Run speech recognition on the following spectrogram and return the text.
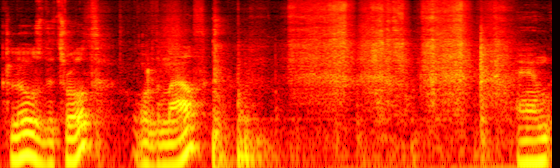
close the throat or the mouth and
